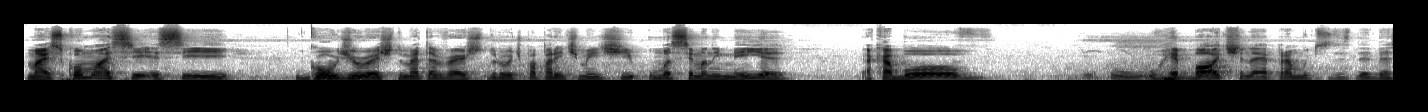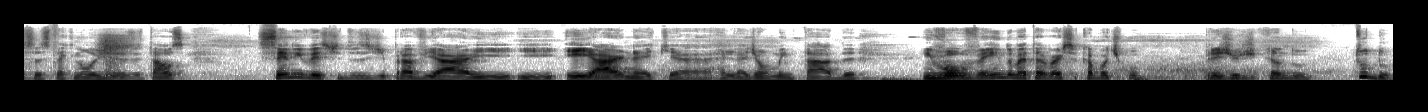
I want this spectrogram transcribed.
Mas como esse, esse Gold Rush do metaverso durou, tipo, aparentemente uma semana e meia, acabou o, o rebote, né, para muitas de- dessas tecnologias e tal sendo investidas de para VR e, e AR, né, que é a realidade aumentada, envolvendo o metaverso, acabou tipo prejudicando tudo,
